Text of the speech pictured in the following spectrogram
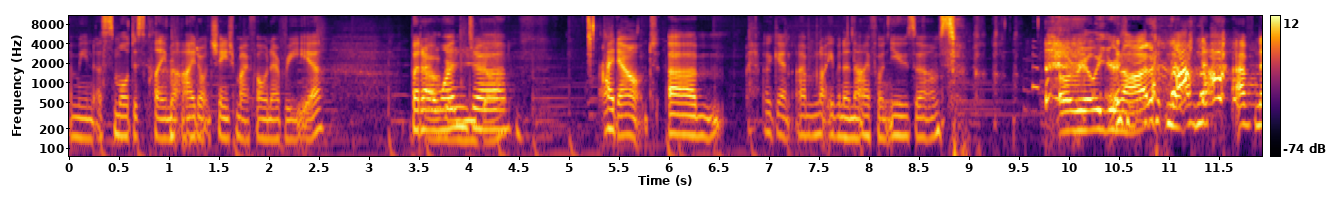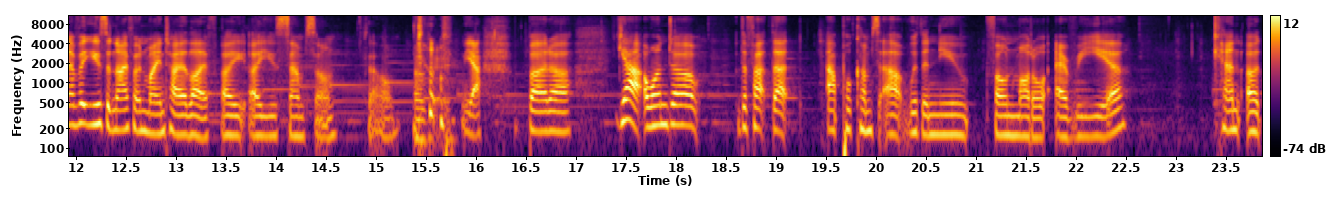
I mean, a small disclaimer I don't change my phone every year. But I Okay, you wonder. don't. I don't. Um, again, I'm not even an iPhone user. I'm so oh really you're not no, I've, I've never used an iPhone my entire life. I, I use Samsung. So okay yeah, but uh, yeah, I wonder the fact that Apple comes out with a new phone model every year. Can a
